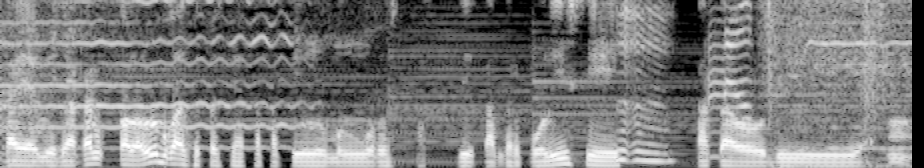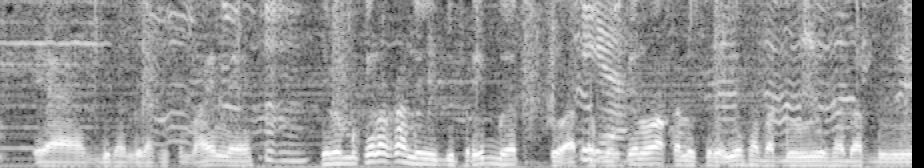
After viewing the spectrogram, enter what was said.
kayak misalkan kalau lu bukan siapa siapa tapi lu mengurus di kantor polisi Mm-mm. atau di mm, ya bidang-bidang hukum lainnya Mm-mm. ya lu mungkin lu akan di, diperibet tuh atau Iya. mungkin lu akan disuruh iya sabar dulu sabar dulu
